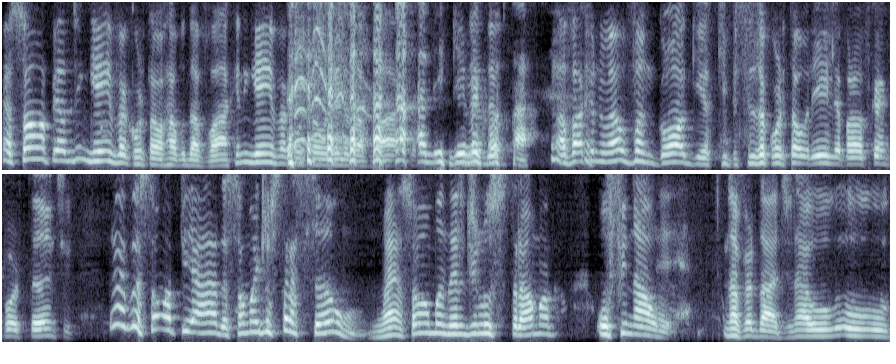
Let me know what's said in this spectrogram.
É só uma piada, ninguém vai cortar o rabo da vaca, ninguém vai cortar a orelha da vaca. ninguém vai cortar. A vaca não é o Van Gogh que precisa cortar a orelha para ela ficar importante. É, é só uma piada, é só uma ilustração, não é? é só uma maneira de ilustrar uma, o final, é. na verdade, né? O, o,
